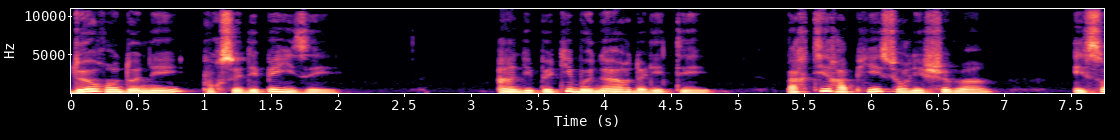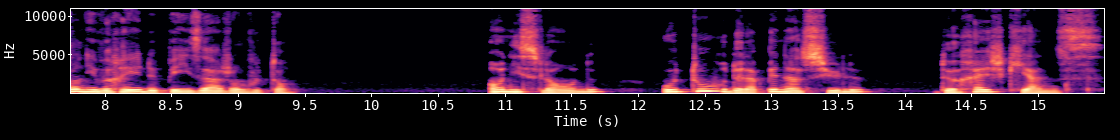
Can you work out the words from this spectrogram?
Deux randonnées pour se dépayser. Un des petits bonheurs de l'été, partir à pied sur les chemins et s'enivrer de paysages envoûtants. En Islande, autour de la péninsule de Reykjanes.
